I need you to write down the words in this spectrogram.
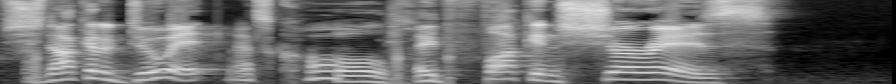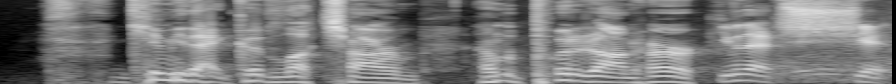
She's not gonna do it. That's cold. It fucking sure is. Give me that good luck charm. I'm gonna put it on her. Give me that shit.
